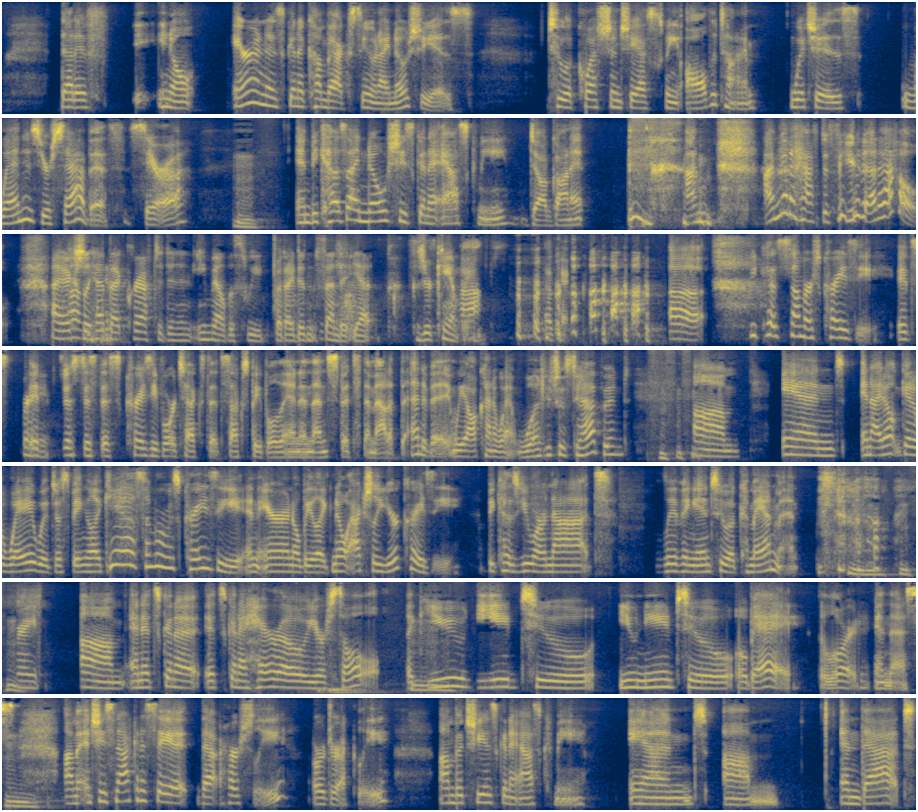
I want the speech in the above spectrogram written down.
that if you know, Erin is going to come back soon. I know she is to a question she asks me all the time, which is, When is your Sabbath, Sarah? Mm. And because I know she's going to ask me, doggone it, I'm I'm going to have to figure that out. I actually um, had that crafted in an email this week, but I didn't send it yet because you're camping. Uh, okay. uh, because summer's crazy. It's right. it just is this crazy vortex that sucks people in and then spits them out at the end of it. And we all kind of went, "What just happened?" um, and and I don't get away with just being like, "Yeah, summer was crazy," and Erin will be like, "No, actually, you're crazy because you are not living into a commandment." Mm-hmm. right. Um, and it's gonna it's gonna harrow your soul. Like mm. you need to you need to obey the Lord in this. Mm. Um, and she's not going to say it that harshly or directly, um, but she is going to ask me, and um, and that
